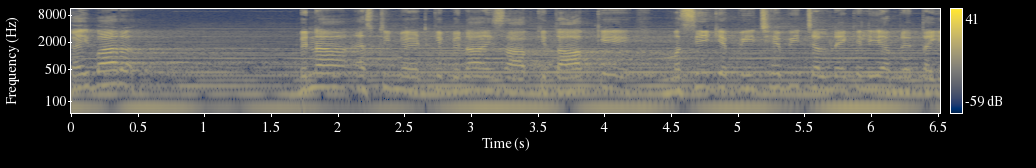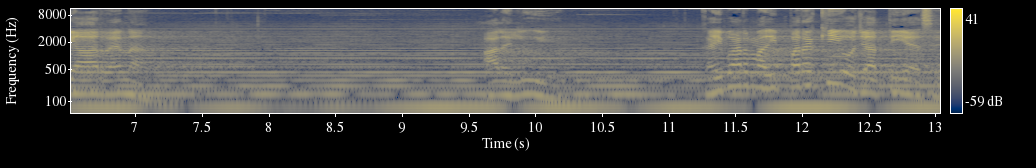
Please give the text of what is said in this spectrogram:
कई बार बिना एस्टिमेट के, बिना हिसाब किताब के, मसीह के पीछे भी चलने के लिए हमने तैयार रहना हालेलुया कई बार हमारी परख ही हो जाती है ऐसे।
